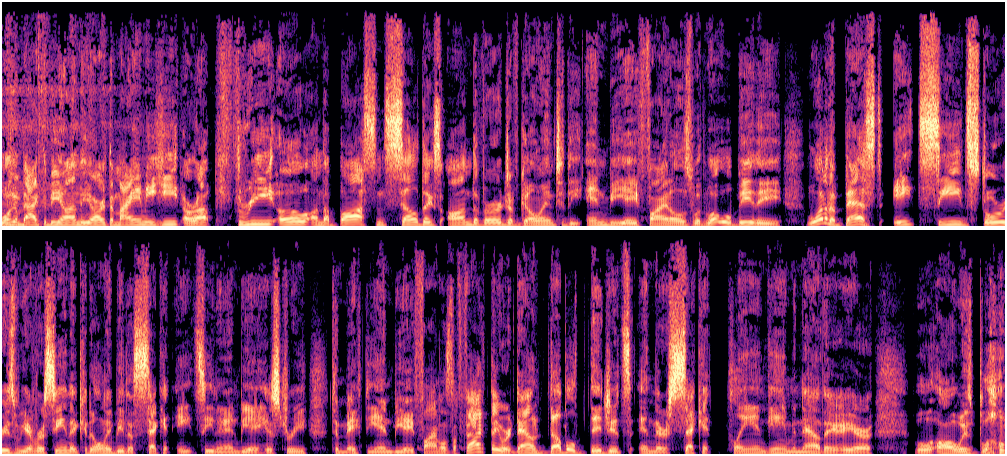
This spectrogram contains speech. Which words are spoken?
Welcome back to Beyond the Arc. The Miami Heat are up 3 0 on the Boston Celtics on the verge of going to the NBA Finals with what will be the one of the best eight seed stories we ever seen that could only be the second eight seed in NBA history to make the NBA Finals. The fact they were down double digits in their second play-in game and now they're here will always blow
